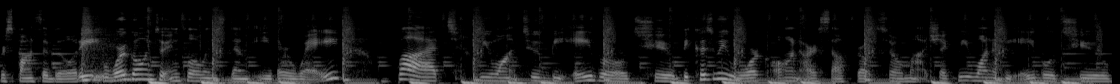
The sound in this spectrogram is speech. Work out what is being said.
responsibility. We're going to influence them either way, but we want to be able to, because we work on our self growth so much, like we want to be able to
